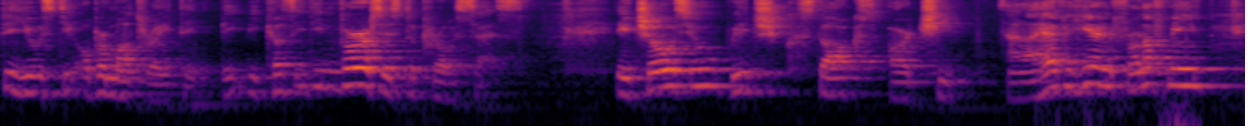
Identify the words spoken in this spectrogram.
to use the Obermatt rating because it inverses the process. It shows you which stocks are cheap. And I have it here in front of me.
